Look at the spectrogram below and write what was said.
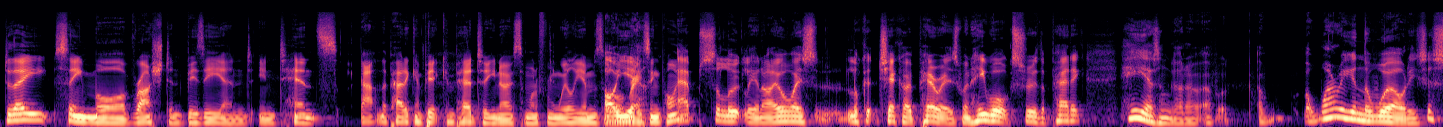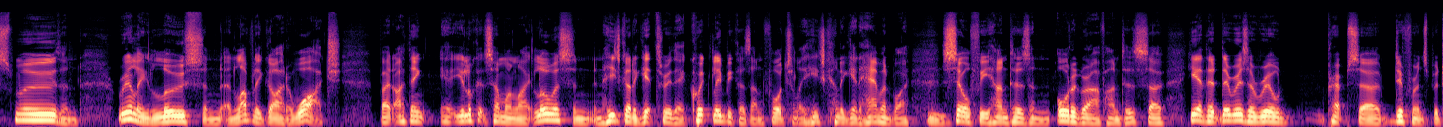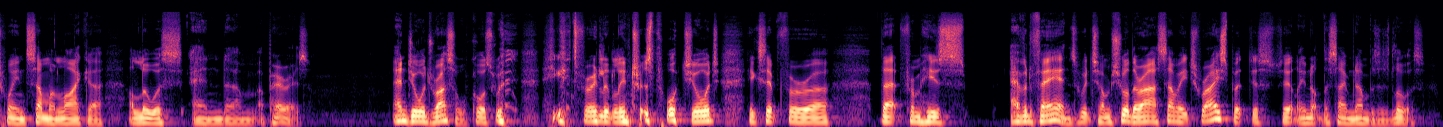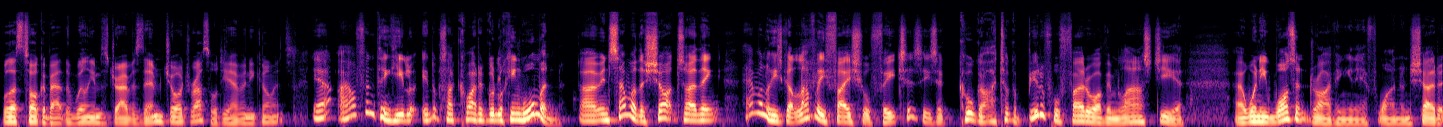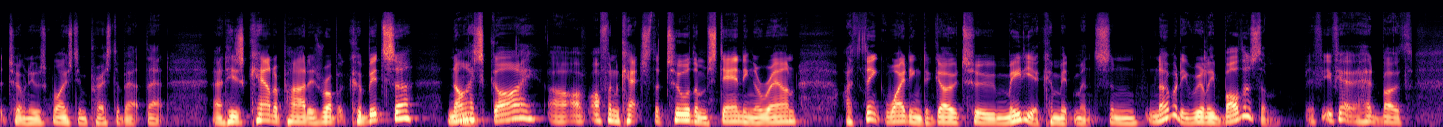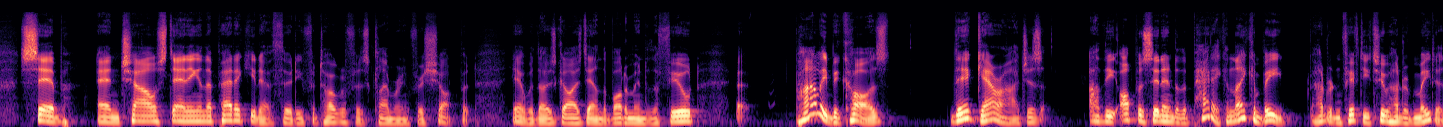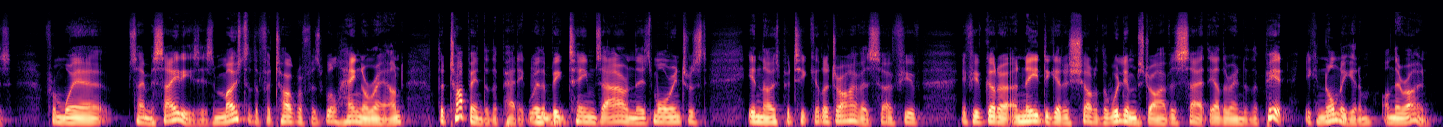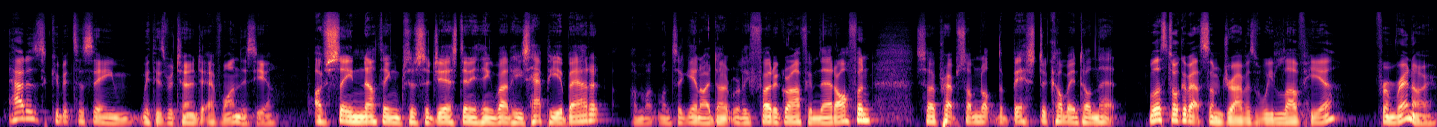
do they seem more rushed and busy and intense out in the paddock and pit compared to you know someone from Williams or oh, yeah, Racing Point? Absolutely, and I always look at Checo Perez when he walks through the paddock. He hasn't got a, a, a a worry in the world. He's just smooth and really loose and, and lovely guy to watch. But I think you look at someone like Lewis, and, and he's got to get through there quickly because unfortunately he's going to get hammered by mm. selfie hunters and autograph hunters. So, yeah, there, there is a real perhaps a difference between someone like a, a Lewis and um, a Perez. And George Russell, of course, he gets very little interest, poor George, except for uh, that from his avid fans, which I'm sure there are some each race, but just certainly not the same numbers as Lewis. Well, let's talk about the Williams drivers then. George Russell, do you have any comments? Yeah, I often think he, lo- he looks like quite a good looking woman. Uh, in some of the shots, I think, have a look, he's got lovely facial features. He's a cool guy. I took a beautiful photo of him last year uh, when he wasn't driving in F1 and showed it to him, and he was most impressed about that. And his counterpart is Robert Kubica, nice mm. guy. Uh, I often catch the two of them standing around, I think, waiting to go to media commitments, and nobody really bothers them. If, if you had both Seb and Charles standing in the paddock, you'd have 30 photographers clamouring for a shot. But yeah, with those guys down the bottom end of the field, uh, partly because their garages are the opposite end of the paddock, and they can be 150, 200 metres from where, say, Mercedes is. And most of the photographers will hang around the top end of the paddock where mm. the big teams are, and there's more interest in those particular drivers. So if you've if you've got a, a, need to get a shot of the Williams drivers, say at the other end of the pit, you can normally get them on their own. How does Kubica seem with his return to F1 this year? I've seen nothing to suggest anything, but he's happy about it. I'm, once again, I don't really photograph him that often, so perhaps I'm not the best to comment on that. Well, let's talk about some drivers we love here from Renault.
